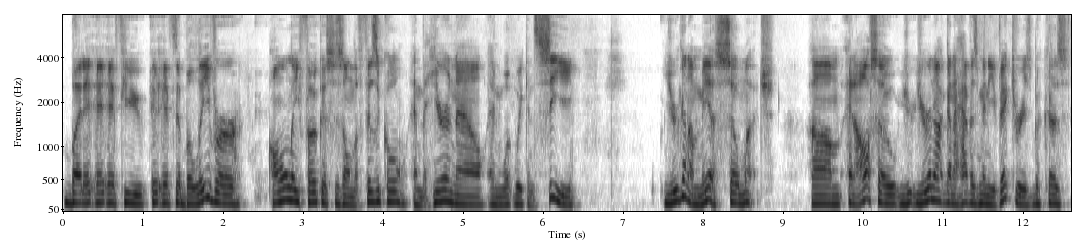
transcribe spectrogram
but if you if the believer only focuses on the physical and the here and now and what we can see, you're going to miss so much. Um, and also, you're not going to have as many victories because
